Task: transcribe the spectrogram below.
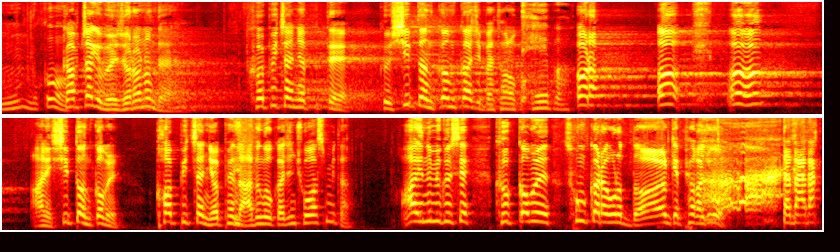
응, 뭐고. 갑자기 왜 저러는데? 커피잔 옆에 그 씹던 껌까지 뱉어놓고 대박. 어라? 어? 어? 아니 씹던 껌을 커피잔 옆에 놔둔 것까진 좋았습니다. 아 이놈이 글쎄 그 껌을 손가락으로 넓게 펴가지고 따다닥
